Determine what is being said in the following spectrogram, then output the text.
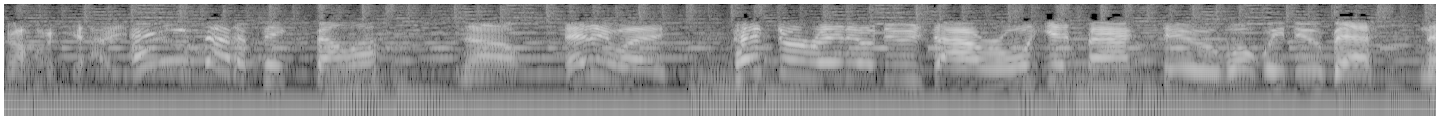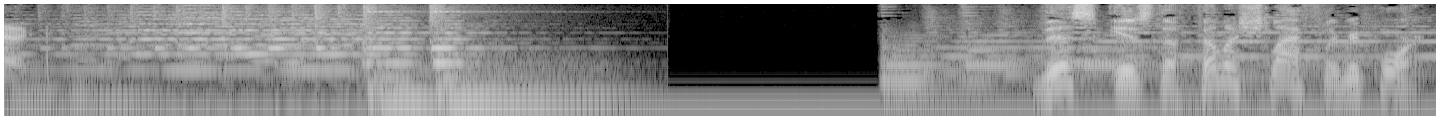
Oh, yeah, And he's not a big fella. No. Anyway, Patriot Radio News Hour. We'll get back to what we do best next. This is the Phyllis Schlafly Report.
